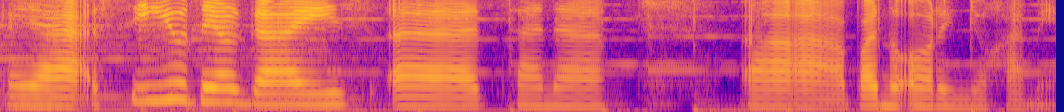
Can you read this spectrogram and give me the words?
Kaya, see you there guys at sana ah, panoorin nyo kami.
